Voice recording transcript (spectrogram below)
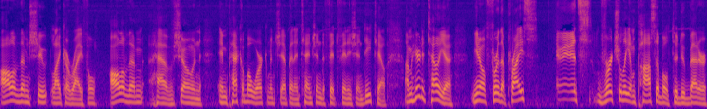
all of them shoot like a rifle, all of them have shown impeccable workmanship and attention to fit, finish, and detail. I'm here to tell you, you know, for the price, it's virtually impossible to do better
